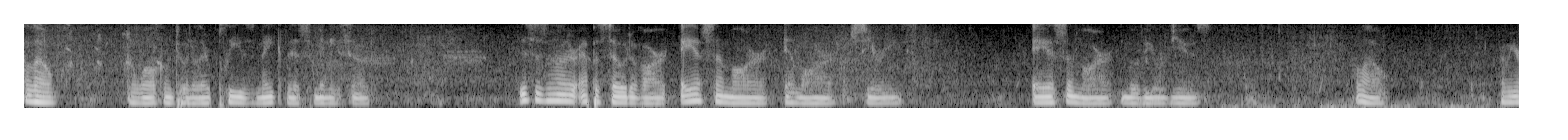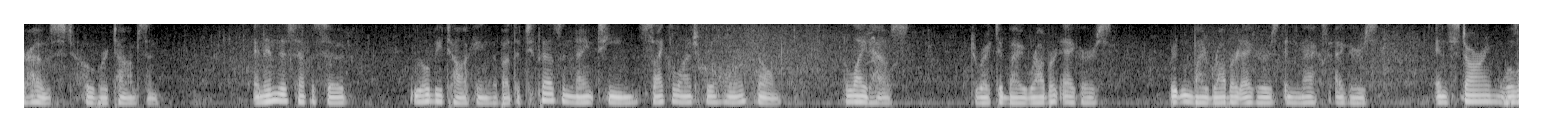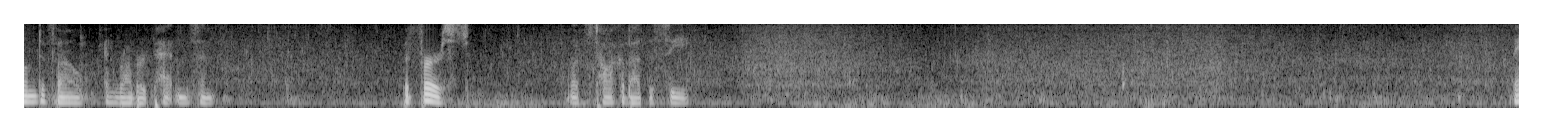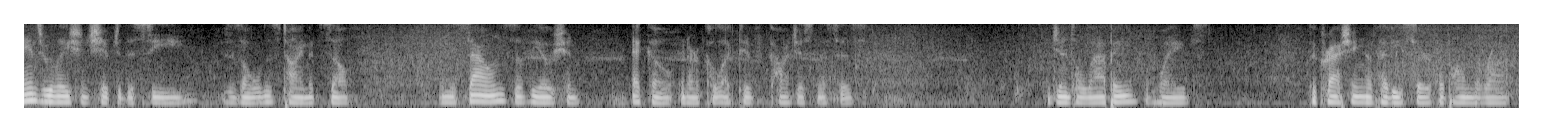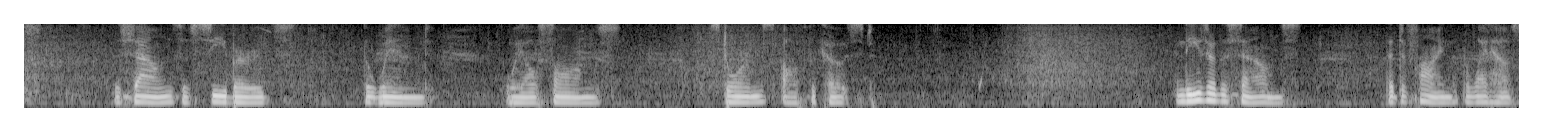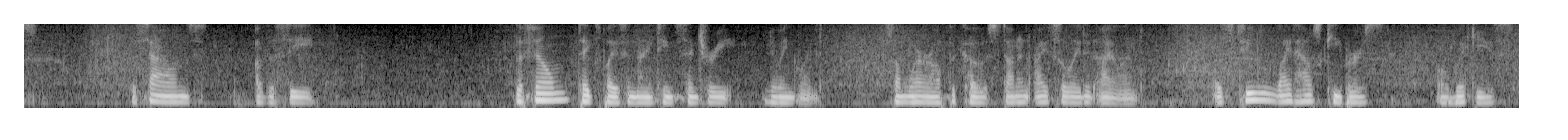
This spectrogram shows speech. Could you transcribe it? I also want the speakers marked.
Speaker 1: Hello, and welcome to another Please Make This minisode. This is another episode of our ASMR MR series, ASMR Movie Reviews. Hello, I'm your host, Hobart Thompson, and in this episode, we will be talking about the 2019 psychological horror film, The Lighthouse, directed by Robert Eggers, written by Robert Eggers and Max Eggers, and starring Willem Dafoe and Robert Pattinson. But first, let's talk about the sea. Man's relationship to the sea is as old as time itself, and the sounds of the ocean echo in our collective consciousnesses. The gentle lapping of waves, the crashing of heavy surf upon the rocks, the sounds of seabirds, the wind, whale songs, storms off the coast. And these are the sounds that define the lighthouse, the sounds of the sea. The film takes place in 19th century New England, somewhere off the coast on an isolated island, as two lighthouse keepers, or wickies,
